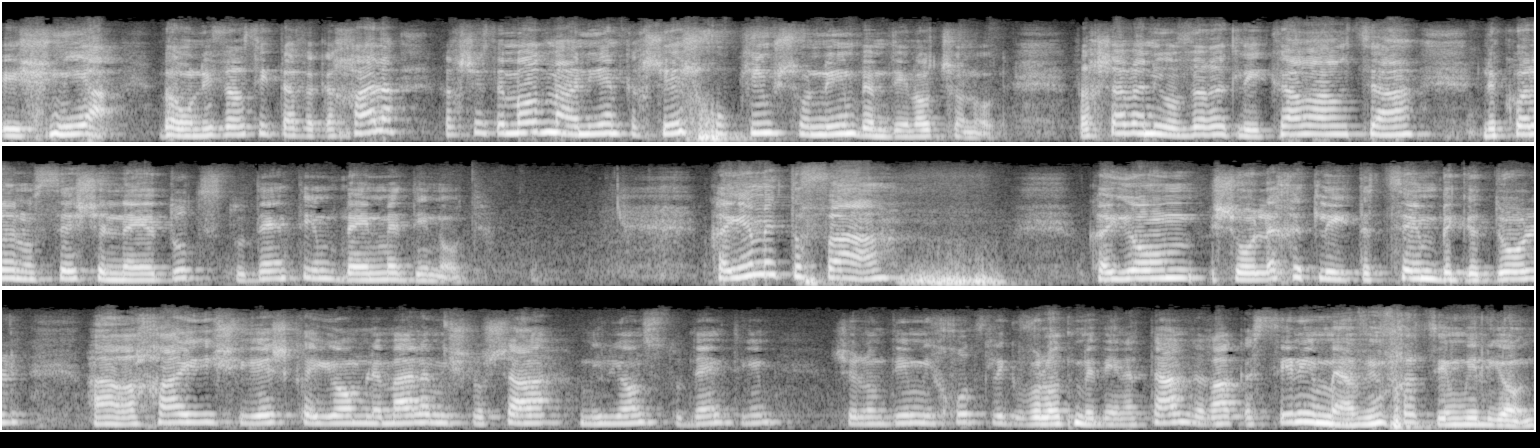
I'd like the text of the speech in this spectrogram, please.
אה, שנייה באוניברסיטה וכך הלאה, כך שזה מאוד מעניין, כך שיש חוקים שונים במדינות שונות. ועכשיו אני עוברת לעיקר ההרצאה, לכל הנושא של ניידות סטודנטים בין מדינות. קיימת תופעה כיום שהולכת להתעצם בגדול ההערכה היא שיש כיום למעלה משלושה מיליון סטודנטים שלומדים מחוץ לגבולות מדינתם ורק הסינים מהווים חצי מיליון.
